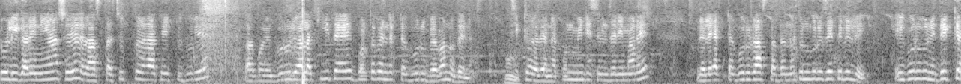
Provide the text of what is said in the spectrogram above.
টলি গাড়ি নিয়ে আসে রাস্তা চুপ করে রাখে একটু দূরে। তারপরে গরুর আলা কি দেয়? বলতে পারেন একটা গরু বেবানো দেয় না ঠিক করে দেয় না। কোন মেডিসিন জানি মারে? নাহলে একটা গরু রাস্তা দেয় নতুন গরু যেতে লিলে এই গরুগুলি দেখে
